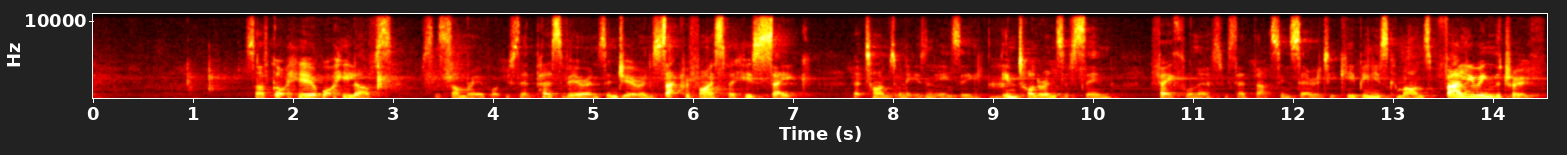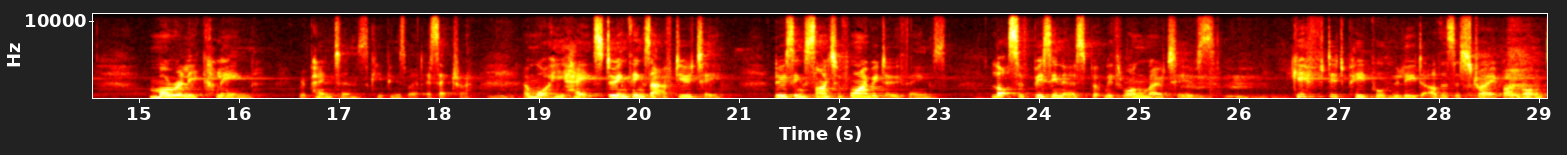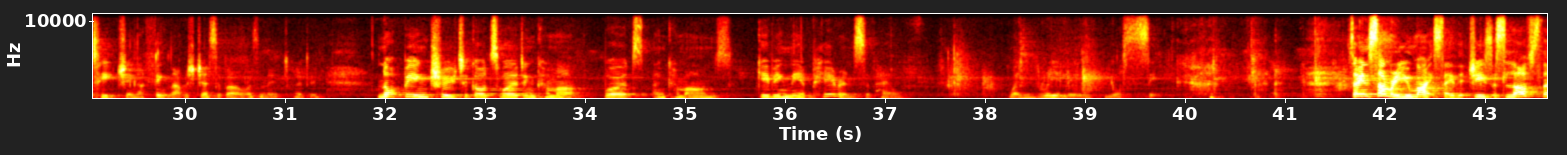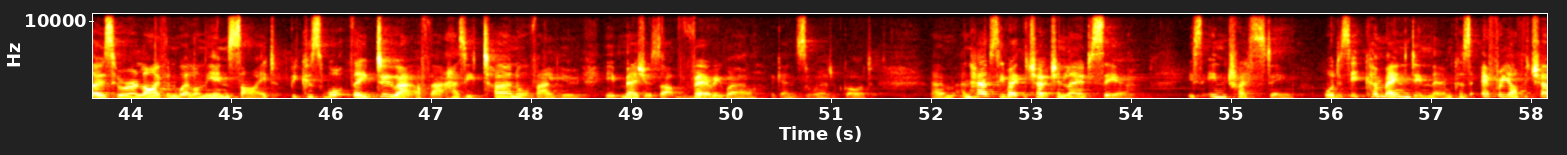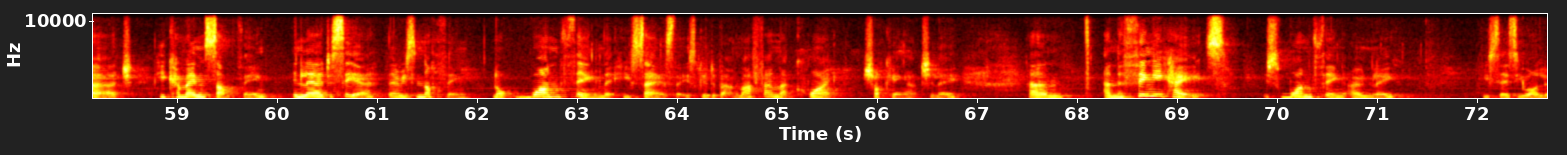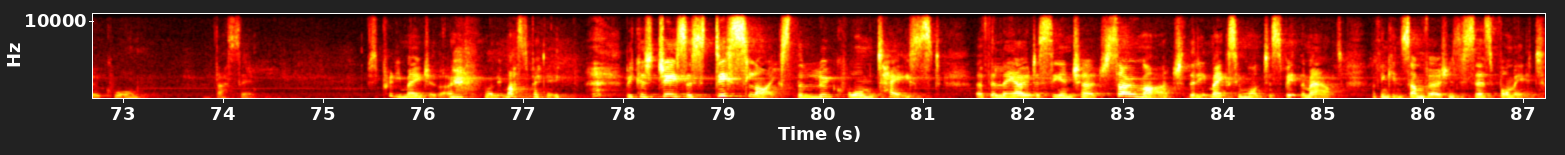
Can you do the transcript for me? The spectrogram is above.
So, I've got here what he loves. It's a summary of what you said perseverance, endurance, sacrifice for his sake at times when it isn't easy, intolerance of sin, faithfulness, we said that, sincerity, keeping his commands, valuing the truth, morally clean, repentance, keeping his word, etc. Mm. And what he hates, doing things out of duty, losing sight of why we do things, lots of busyness but with wrong motives, gifted people who lead others astray by wrong teaching. I think that was Jezebel, wasn't it? Jody? Not being true to God's word and words and commands, giving the appearance of health when really you're sick. So, in summary, you might say that Jesus loves those who are alive and well on the inside because what they do out of that has eternal value. It measures up very well against the Word of God. Um, and how does he rate the church in Laodicea? It's interesting. What does he commend in them? Because every other church, he commends something. In Laodicea, there is nothing, not one thing that he says that is good about them. I found that quite shocking, actually. Um, and the thing he hates is one thing only he says you are lukewarm. That's it. It's pretty major, though. well, it must be. because Jesus dislikes the lukewarm taste of the Laodicean church so much that it makes him want to spit them out. I think in some versions it says vomit.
